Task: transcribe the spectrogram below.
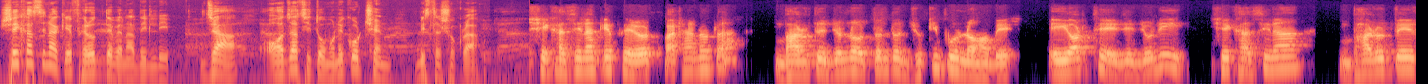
শেখ হাসিনাকে ফেরত দেবে না দিল্লি যা অযাচিত মনে করছেন বিশ্লেষকরা। শেখ হাসিনাকে ফেরত পাঠানোটা ভারতের জন্য অত্যন্ত ঝুঁকিপূর্ণ হবে। এই অর্থে যে যদি শেখ হাসিনা ভারতের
